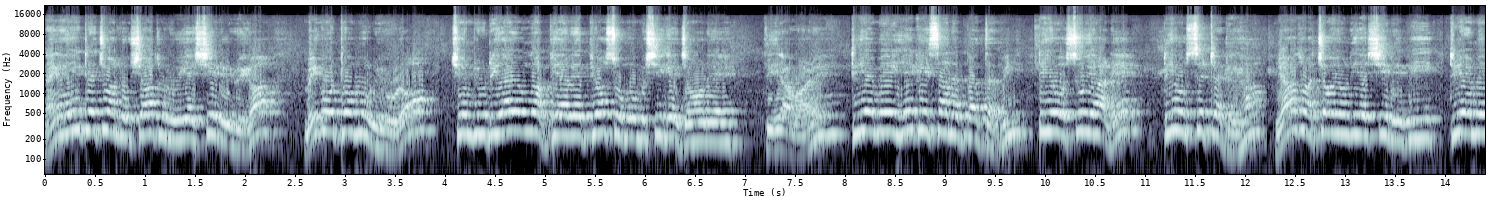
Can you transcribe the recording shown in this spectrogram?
နိုင်ငံရေးတက်ကြွလှုပ်ရှားသူတွေရဲ့ရှေ့တွေကမိခိုးထုတ်မှုတွေကိုတော့ချင်းတူတရားရုံးကပြန်လည်ပြောဆိုမှုမရှိခဲ့ကြောင်းလည်းသိရပါတယ်။ DMA ရေးကိစ္စနဲ့ပတ်သက်ပြီးတရုတ်အစိုးရနဲ့ တရုတ်စစ်တပ်တွေဟာများစွာကြောင်ရုံလျက်ရှိနေပြီး DMA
